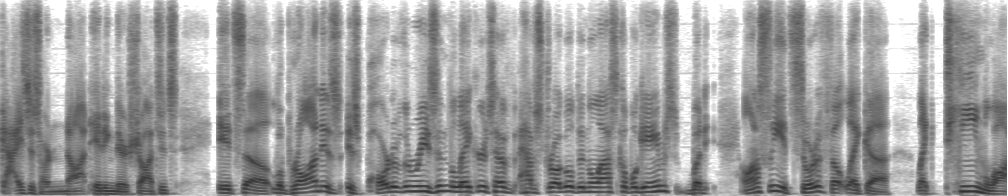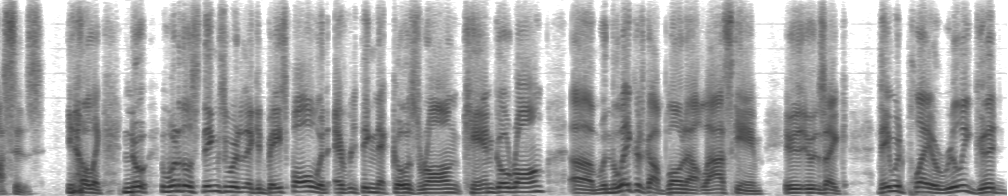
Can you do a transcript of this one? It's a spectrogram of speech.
guys just are not hitting their shots. It's it's uh, LeBron is is part of the reason the Lakers have have struggled in the last couple games, but honestly, it sort of felt like a like team losses you know, like no one of those things where like in baseball, when everything that goes wrong can go wrong. Um, when the Lakers got blown out last game, it, it was like they would play a really good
